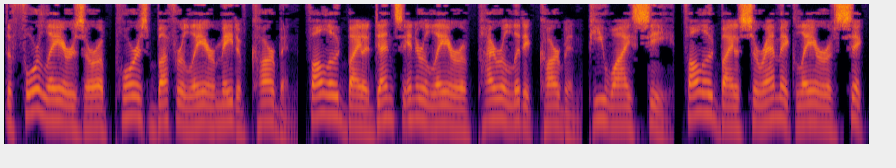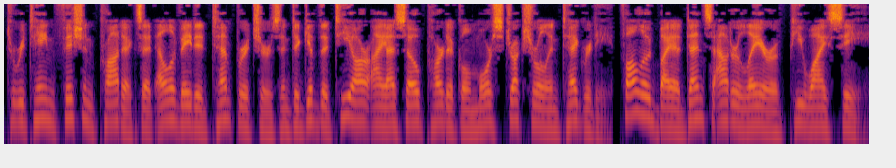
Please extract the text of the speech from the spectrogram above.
The four layers are a porous buffer layer made of carbon, followed by a dense inner layer of pyrolytic carbon PYC, followed by a ceramic layer of SiC to retain fission products at elevated temperatures and to give the TRISO particle more structural integrity, followed by a dense outer layer of PYC.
